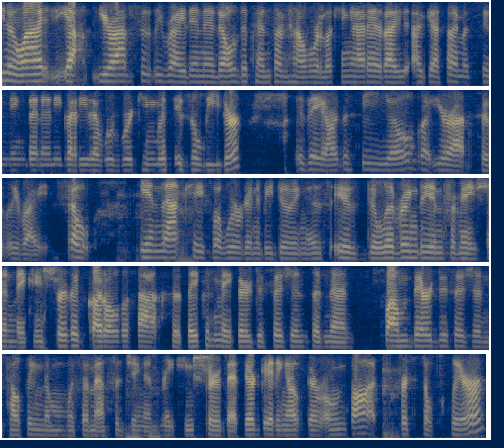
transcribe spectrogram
You know, I yeah, you're absolutely right, and it all depends on how we're looking at it. I, I guess I'm assuming that anybody that we're working with is a leader. They are the CEO, but you're absolutely right. So, in that case, what we're going to be doing is is delivering the information, making sure they've got all the facts that they can make their decisions, and then from their decisions, helping them with the messaging and making sure that they're getting out their own thoughts crystal clear,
